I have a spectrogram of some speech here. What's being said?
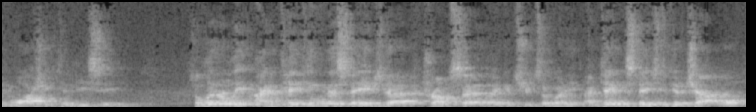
in Washington, D.C. So literally, I'm taking the stage that Trump said I could shoot somebody. I'm taking the stage to give chapel,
